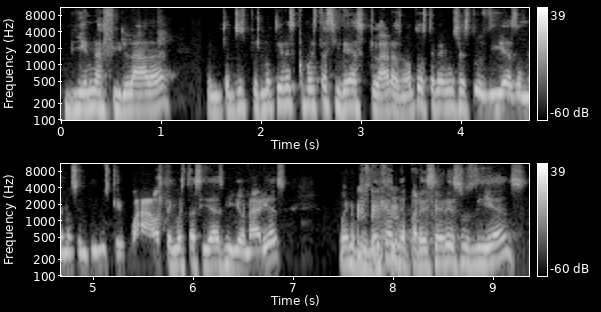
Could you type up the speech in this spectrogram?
bien afilada entonces, pues no tienes como estas ideas claras. Nosotros tenemos estos días donde nos sentimos que, wow, tengo estas ideas millonarias. Bueno, pues dejan de aparecer esos días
